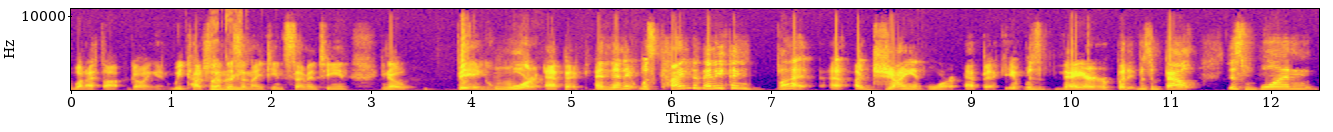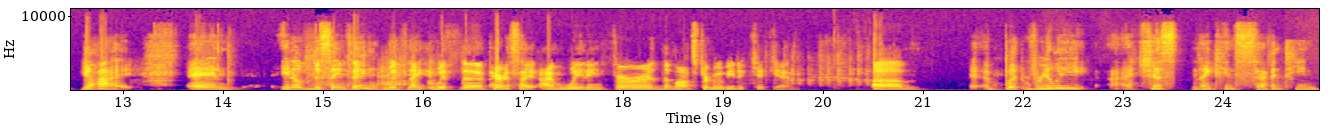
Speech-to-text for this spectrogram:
what I thought going in. We touched on this in 1917. You know, big war epic, and then it was kind of anything but a, a giant war epic. It was there, but it was about this one guy, and you know the same thing with with the Parasite. I'm waiting for the monster movie to kick in. Um, but really I just 1917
